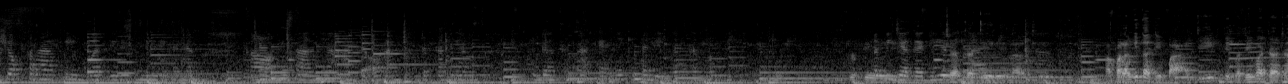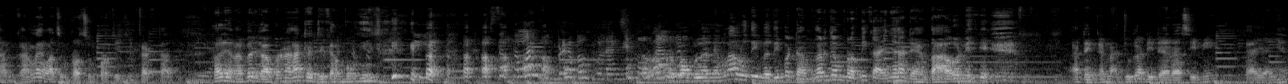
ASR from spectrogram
shock terapi buat diri sendiri. Kadang kalau misalnya ada orang terdekat yang udah kena kayaknya kita diingatkan lebih lebih, jaga diri jaga lagi. diri lagi. Hmm. apalagi tadi pagi tiba-tiba ada damkar lewat semprot-semprot disinfektan Iya. hal yang hampir nggak pernah ada di kampung ini Iya. setelah beberapa bulan yang setelah lalu beberapa bulan yang lalu tiba-tiba damkar nyemprot nih kayaknya ada yang tahu nih ada yang kena juga di daerah sini kayaknya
